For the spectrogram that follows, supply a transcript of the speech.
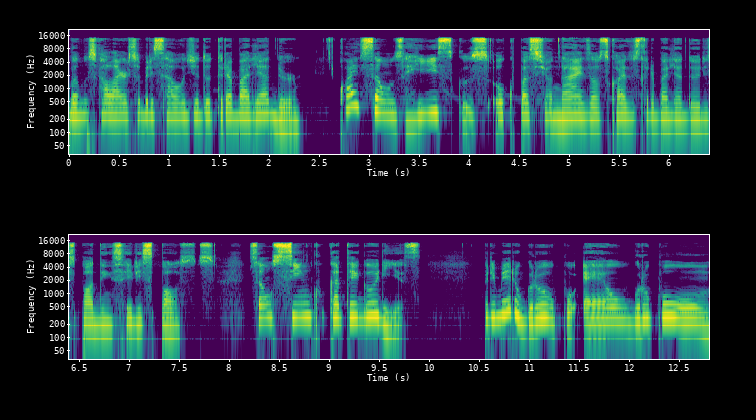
Vamos falar sobre saúde do trabalhador. Quais são os riscos ocupacionais aos quais os trabalhadores podem ser expostos? São cinco categorias. Primeiro grupo é o grupo 1,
